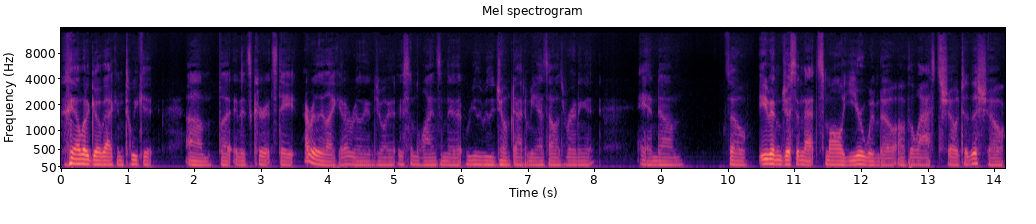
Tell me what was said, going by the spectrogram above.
I'm gonna go back and tweak it. Um, but in its current state, I really like it. I really enjoy it. There's some lines in there that really, really jumped out at me as I was writing it, and um, so even just in that small year window of the last show to this show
